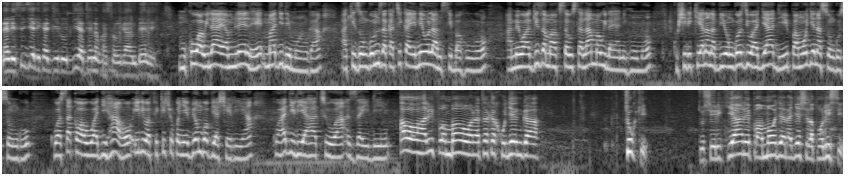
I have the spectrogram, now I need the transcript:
na lisije likajirudia tena kwa songa mbele. Mkuu wa wilaya ya Mlele Majidi Mwanga akizungumza katika eneo la msiba huo amewaagiza maafisa usalama wilayani humo kushirikiana na viongozi wa jadi pamoja na sungusungu kuwasaka wauaji hao ili wafikishwe kwenye vyombo vya sheria kwa ajili ya hatua zaidi. Hawa wahalifu ambao wanataka kujenga chuki, tushirikiane pamoja na jeshi la polisi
